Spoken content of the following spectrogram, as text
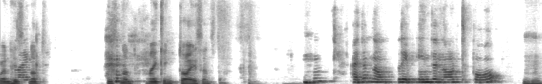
when he's Like- not, he's not making toys and stuff. mhm. I don't know, live in the North Pole. Mhm.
